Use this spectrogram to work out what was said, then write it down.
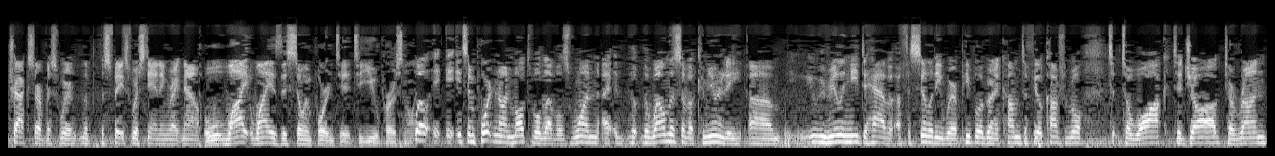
track surface where the, the space we're standing right now. Why, why is this so important to, to you personally? Well, i it's important on multiple levels. One, uh, the, the wellness of a community. Um, you really need to have a facility where people are going to come to feel comfortable to, to walk, to jog, to run.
